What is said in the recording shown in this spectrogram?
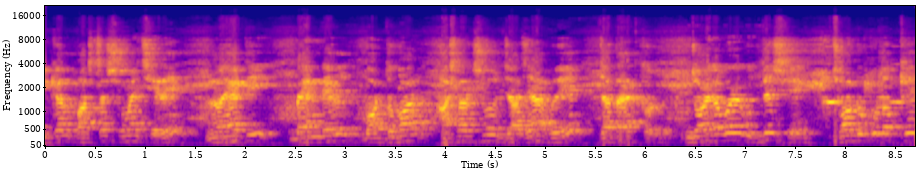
বিকাল পাঁচটার সময় ছেড়ে নয়াটি ব্যান্ডেল, বর্ধমান, আসানসোল যা যা হয়ে যাতায়াত করবে। জয়নগরের উদ্দেশ্যে ছট উপলক্ষে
